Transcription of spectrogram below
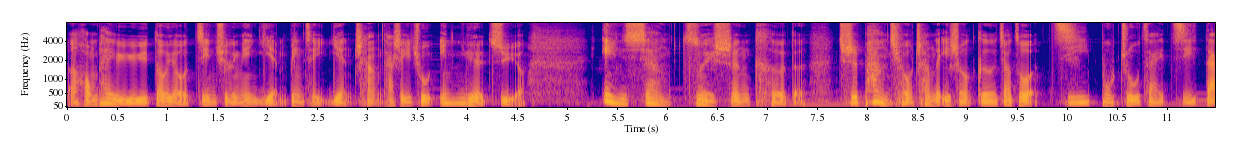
呃洪佩瑜都有进去里面演，并且演唱。它是一出音乐剧哦。印象最深刻的就是胖球唱的一首歌，叫做《鸡不住在鸡蛋》。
